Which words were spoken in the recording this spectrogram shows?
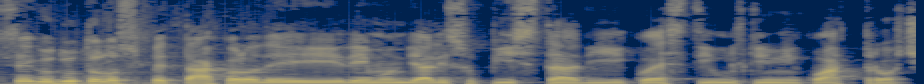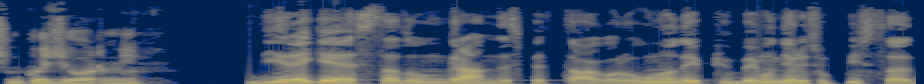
Si è goduto lo spettacolo dei, dei mondiali su pista di questi ultimi 4-5 giorni? Direi che è stato un grande spettacolo, uno dei più bei mondiali su pista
